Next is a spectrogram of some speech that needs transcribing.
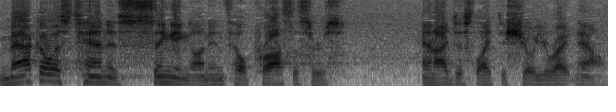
Mac OS X is singing on Intel processors, and I'd just like to show you right now.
